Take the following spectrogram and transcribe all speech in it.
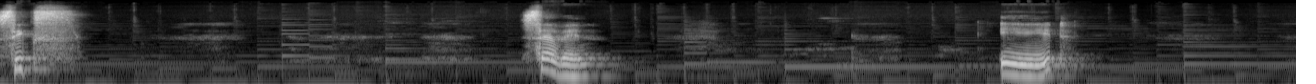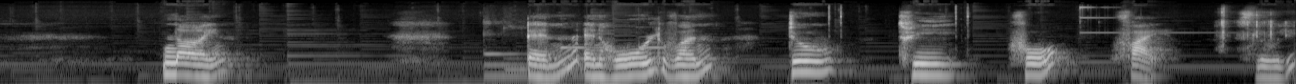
six seven eight nine ten and hold one two three four five slowly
